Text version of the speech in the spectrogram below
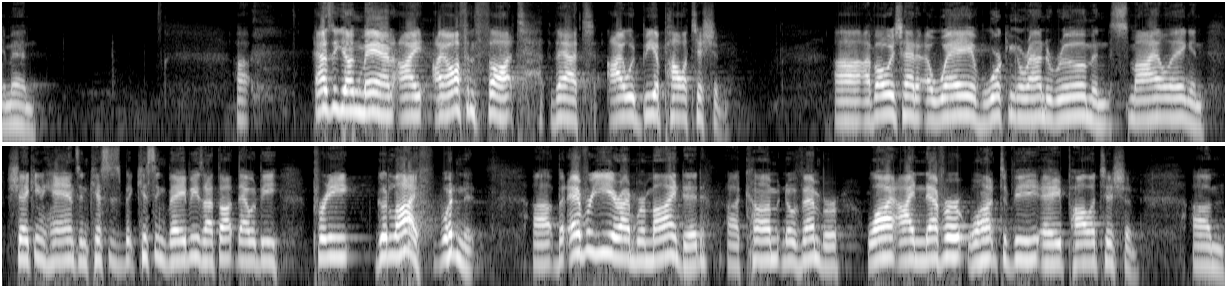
Amen. Uh, as a young man, I, I often thought that I would be a politician. Uh, I've always had a way of working around a room and smiling and shaking hands and kisses, kissing babies. I thought that would be pretty good life, wouldn't it? Uh, but every year I'm reminded, uh, come November, why I never want to be a politician. Um,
